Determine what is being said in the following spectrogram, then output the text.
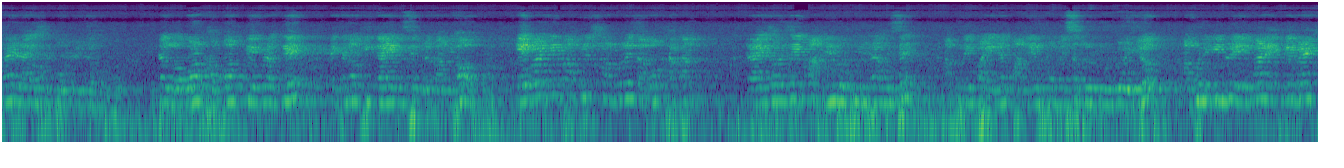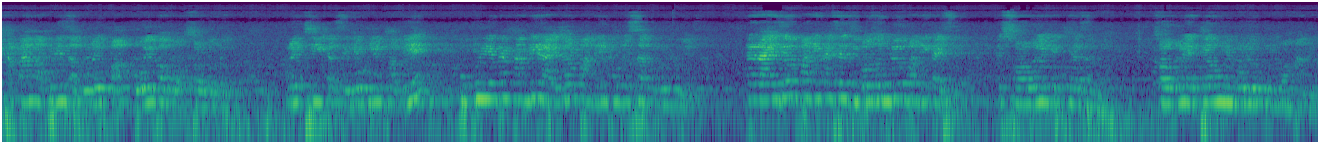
কৰে ৰাইজ উপকৃত হ'ব এতিয়া কেইগৰাকীয়ে তেখেতক শিকাই দিছে বোলে বান্ধৱ এইবাৰ কিন্তু আপুনি চৰবলৈ যাব খাটাং ৰাইজৰ যে পানীৰ অসুবিধা হৈছে আপুনি পাৰিলে পানীৰ সমস্যাটো দূৰ কৰি দিয়ক। আপুনি কিন্তু এইবাৰ একেবাৰে খাটাং আপুনি যাবলৈ পাবই পাব স্বৰ্গলৈ বোলে ঠিক আছে সেই বুলি ভাবিয়ে পুখুৰী এটা খান্দি ৰাইজৰ পানীৰ সমস্যা দূৰ কৰিলে। ৰাইজেও পানী খাইছে জীৱ জন্তুৱেও পানী খাইছে। স্বৰ্গলৈ কেতিয়া যাব? স্বৰ্গলৈ এতিয়াও নিবলৈ কোনো অহা নাই।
